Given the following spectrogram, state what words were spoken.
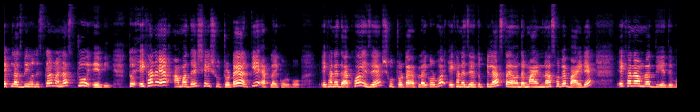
A plus B whole square minus two A B তো এখানে আমাদের সেই সূত্রটাই আর কি অ্যাপ্লাই করব। এখানে দেখো, এই যে সূত্রটা অ্যাপ্লাই করব। এখানে যেহেতু প্লাস তাই আমাদের মাইনাস হবে বাইরে। এখানে আমরা দিয়ে দেব।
